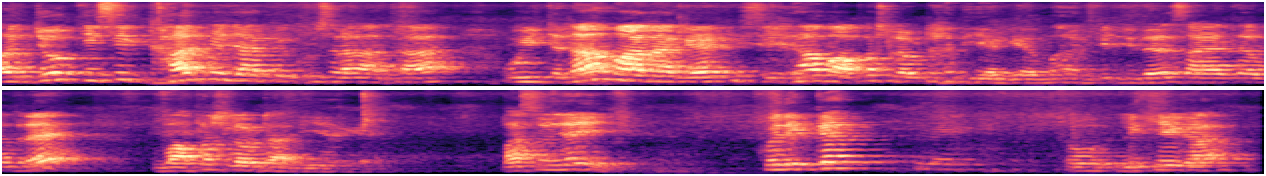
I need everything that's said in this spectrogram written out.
और जो किसी घर में जाके घुस रहा था वो इतना मारा गया कि सीधा वापस लौटा दिया गया। मार के जिधर से आया था उधर वापस लौटा दिया गया। बात समझ आई? कोई दिक्कत? तो लिखिएगा।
